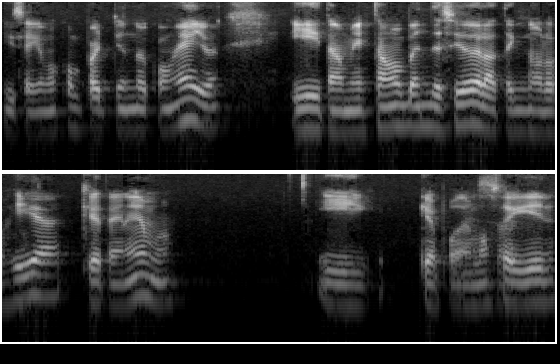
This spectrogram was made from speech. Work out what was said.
y seguimos compartiendo con ellos y también estamos bendecidos de la tecnología que tenemos y que podemos seguir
